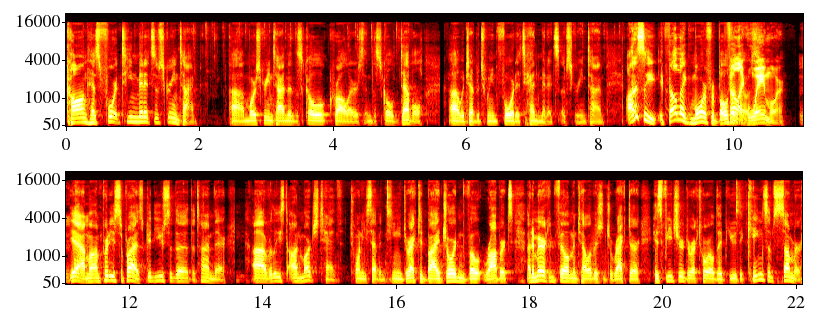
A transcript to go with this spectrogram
Kong has 14 minutes of screen time, uh, more screen time than the Skull Crawlers and the Skull Devil, uh, which have between four to 10 minutes of screen time. Honestly, it felt like more for both Felt of like way more. Yeah, I'm, I'm pretty surprised. Good use of the, the time there. Uh, released on March 10th, 2017, directed by Jordan Vogt Roberts, an American film and television director. His feature directorial debut, The Kings of Summer,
